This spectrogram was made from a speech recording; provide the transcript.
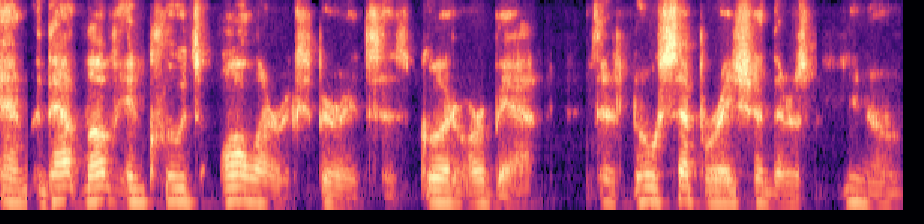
And that love includes all our experiences, good or bad. There's no separation. There's, you know,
